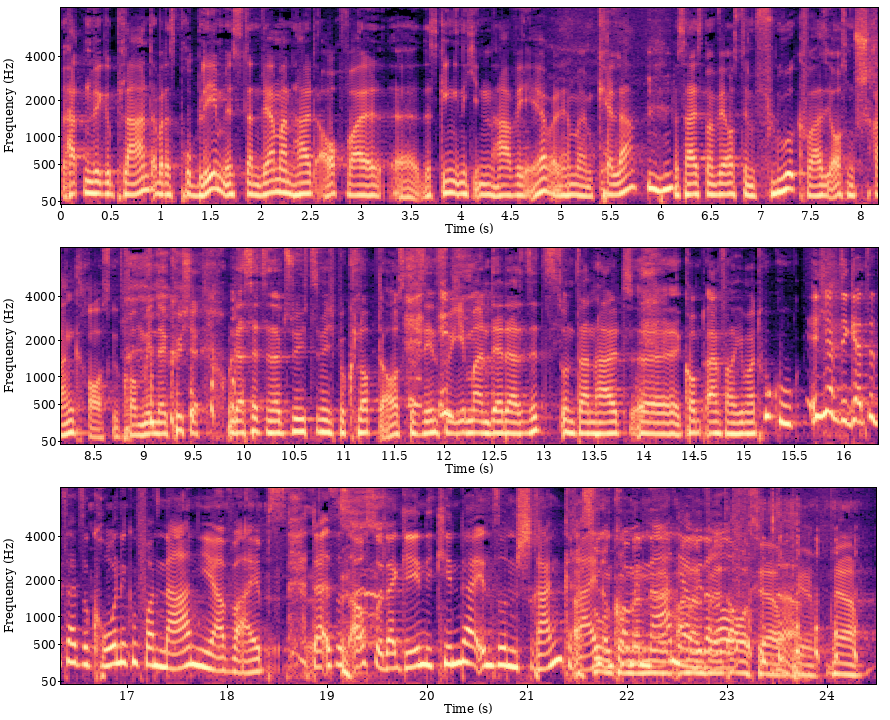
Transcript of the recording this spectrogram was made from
hatten wir geplant, aber das Problem ist, dann wäre man halt auch, weil äh, das ging nicht in den HWR, weil den haben wir im Keller. Mhm. Das heißt, man wäre aus dem Flur quasi aus dem Schrank rausgekommen in der Küche und das hätte natürlich ziemlich bekloppt ausgesehen für jemanden, der da sitzt und dann halt äh, kommt einfach jemand Huckuck. Ich habe die ganze Zeit so Chroniken von Narnia-Vibes. Da ist es auch so, da gehen die Kinder in so einen Schrank rein so, und kommen in Narnia wieder Welt raus. aus. Ja, okay. Ja.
